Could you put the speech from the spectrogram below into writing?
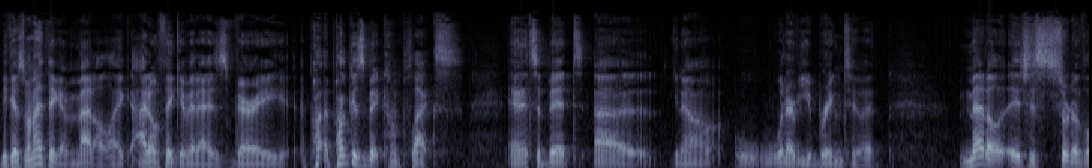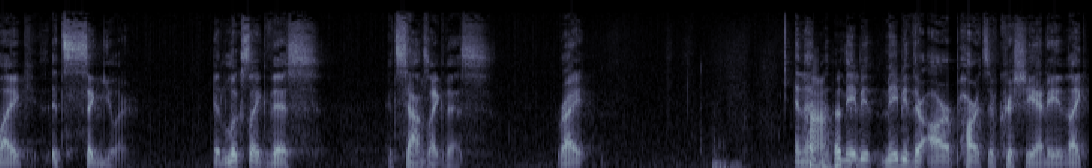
because when I think of metal, like I don't think of it as very punk is a bit complex, and it's a bit uh, you know whatever you bring to it. Metal is just sort of like it's singular. It looks like this, it sounds like this, right? And then Huh, maybe maybe there are parts of Christianity like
